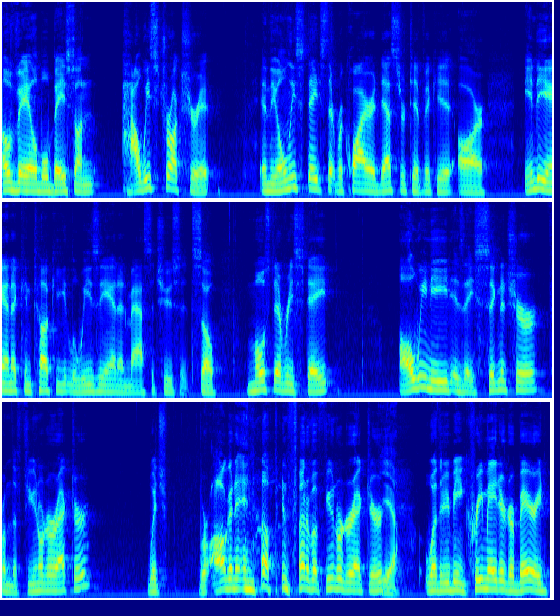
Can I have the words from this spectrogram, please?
available based on how we structure it. And the only states that require a death certificate are Indiana, Kentucky, Louisiana, and Massachusetts. So most every state, all we need is a signature from the funeral director, which we're all going to end up in front of a funeral director, Yeah. whether you're being cremated or buried.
